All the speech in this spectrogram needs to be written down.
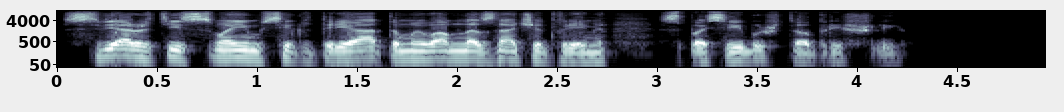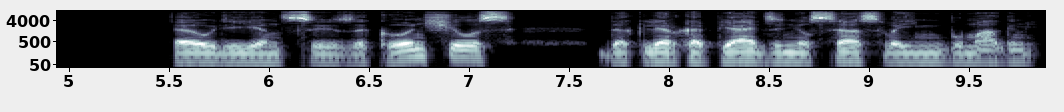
Свяжитесь с моим секретариатом, и вам назначат время. Спасибо, что пришли. Аудиенция закончилась, да клерк опять занялся своими бумагами.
